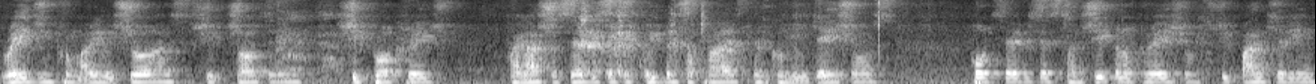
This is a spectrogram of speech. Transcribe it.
ranging from marine insurance, ship chartering, ship brokerage, financial services, equipment supplies, telecommunications, port services, transshipment operations, ship bunkering,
